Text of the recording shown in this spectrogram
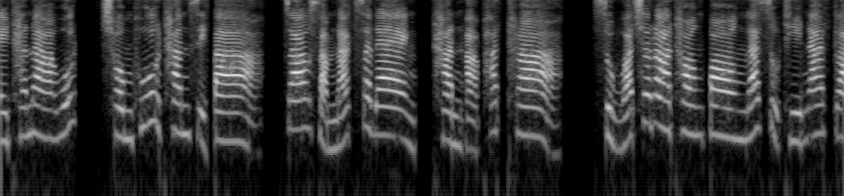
ยธนาวุฒิ ชมพู่ทันสิตา เจ้าสำนักแสดง ทันอภัทรา สุวัชราทองปองและสุธีนาถไกล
